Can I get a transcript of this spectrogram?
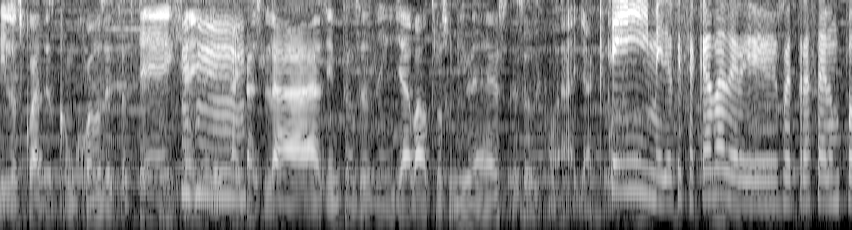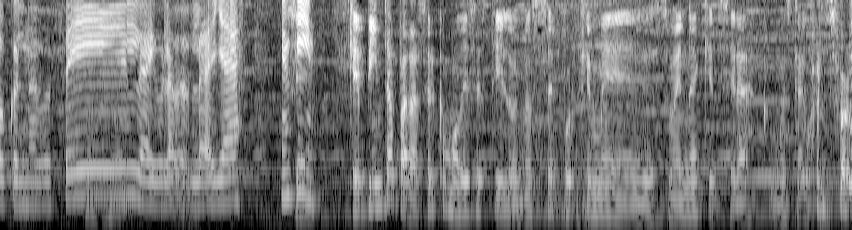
y los cuates con juegos de estrategia y de hack and slash y entonces Link ya va a otros universos. Eso es como, ay, ya que sí, medio que se acaba de retrasar un poco el nuevo Zelda y bla, bla, bla, ya. En fin. Que pinta para ser como de ese estilo. No sé por qué me suena que será como Skyward Sword.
